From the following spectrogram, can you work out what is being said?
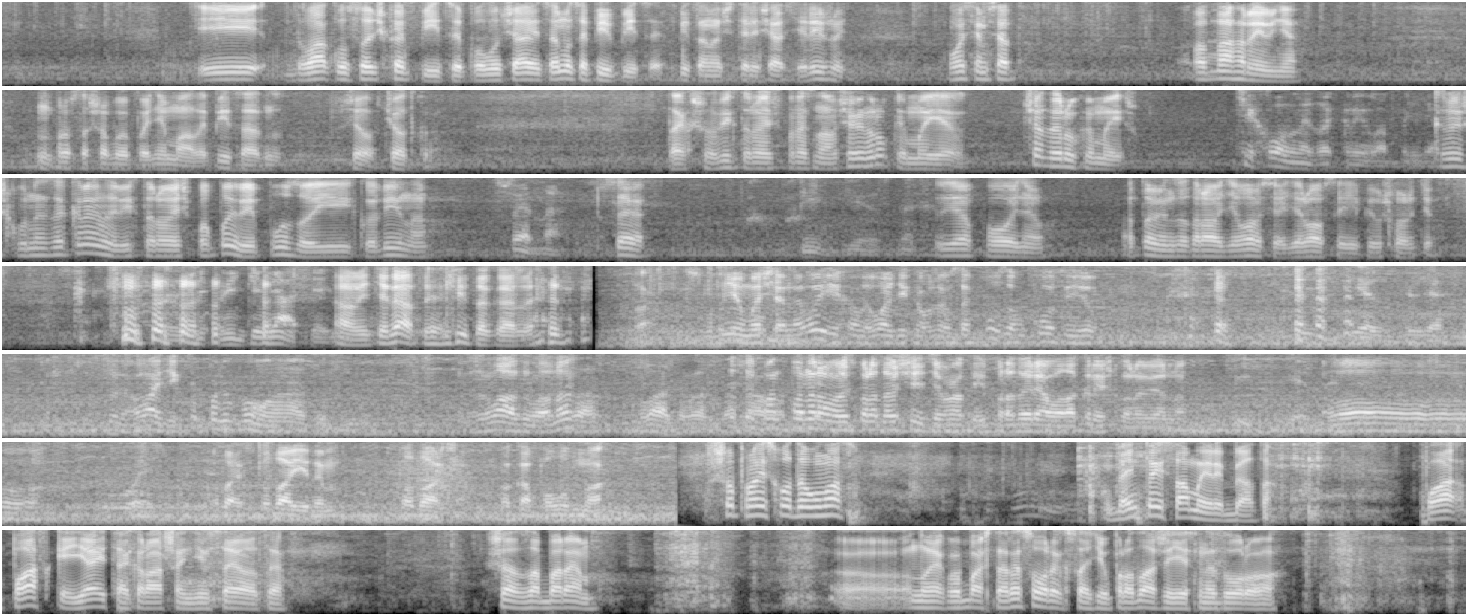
І два кусочка піци. Получається, ну це пів піци. Піца на 4 часті ріжуть. 81 гривня. Ну, просто щоб ви розуміли. Піца, ну, все, чітко. Так що Вікторович признав, що він руки миє. Що ти руки миєш? Чехол не закрила, блядь. Кришку не закрили, Вікторович попив і пузо, і коліна. Все на. Все, Піздець, блядь. я поняв. А то він з утра одівався, одірвався і пів шортів. Вентиляція. А, вентиляція літо каже. Так, з ми ще не виїхали, Вадіка вже все пузо в кофію. Піздець, блядь. Вадик, Це по-любому вона тут злазила, да? зла- злазила, зажала. пон- понравилось продавщиці, вона тобі продырявила кришку, мабуть. Пиздец. О, так, туди їдемо подальше, поки полумна. Що відбувається у нас? День той самий, ребята. Па- Паски, яйця крашені, все оце. Зараз заберемо. Е, Ну, як ви бачите, ресори, кстати, в продажі є недорого.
